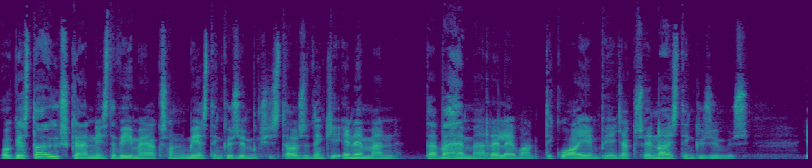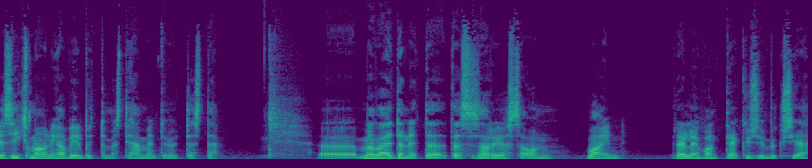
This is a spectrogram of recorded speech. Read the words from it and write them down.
oikeastaan yksikään niistä viime jakson miesten kysymyksistä olisi jotenkin enemmän tai vähemmän relevantti kuin aiempien jaksojen naisten kysymys – ja siksi mä oon ihan vilpittömästi hämmentynyt tästä. Mä väitän, että tässä sarjassa on vain relevantteja kysymyksiä.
